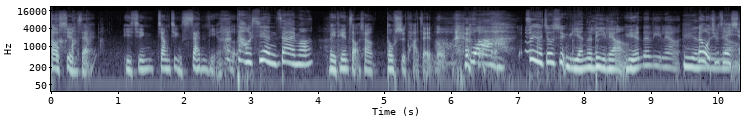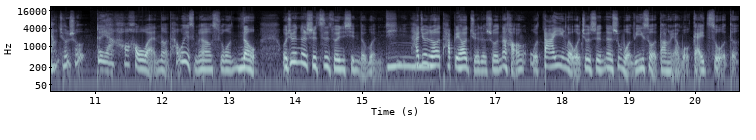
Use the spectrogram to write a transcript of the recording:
到现在。已经将近三年了，到现在吗？每天早上都是他在弄。哇，这个就是语言的力量，语言的力量。那我就在想，就是说，对呀，好好玩呢。他为什么要说 no？我觉得那是自尊心的问题。他就说，他不要觉得说，那好像我答应了，我就是那是我理所当然我该做的。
